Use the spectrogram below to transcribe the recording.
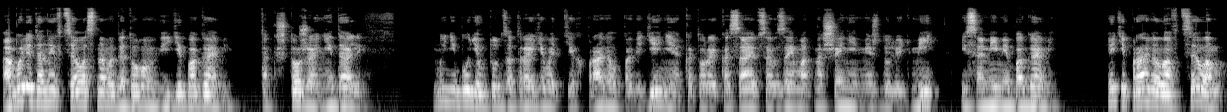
а были даны в целостном и готовом виде богами. Так что же они дали? Мы не будем тут затрагивать тех правил поведения, которые касаются взаимоотношений между людьми и самими богами. Эти правила в целом,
